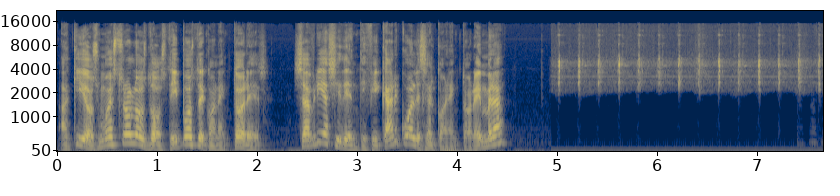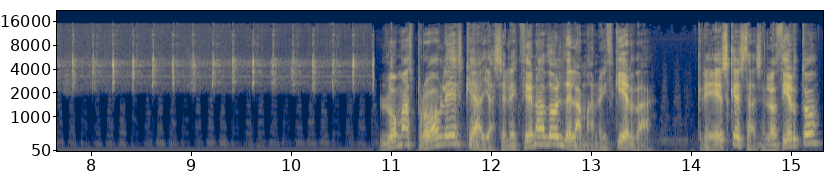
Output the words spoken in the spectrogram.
Aquí os muestro los dos tipos de conectores. ¿Sabrías identificar cuál es el conector hembra? Lo más probable es que hayas seleccionado el de la mano izquierda. ¿Crees que estás en lo cierto?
